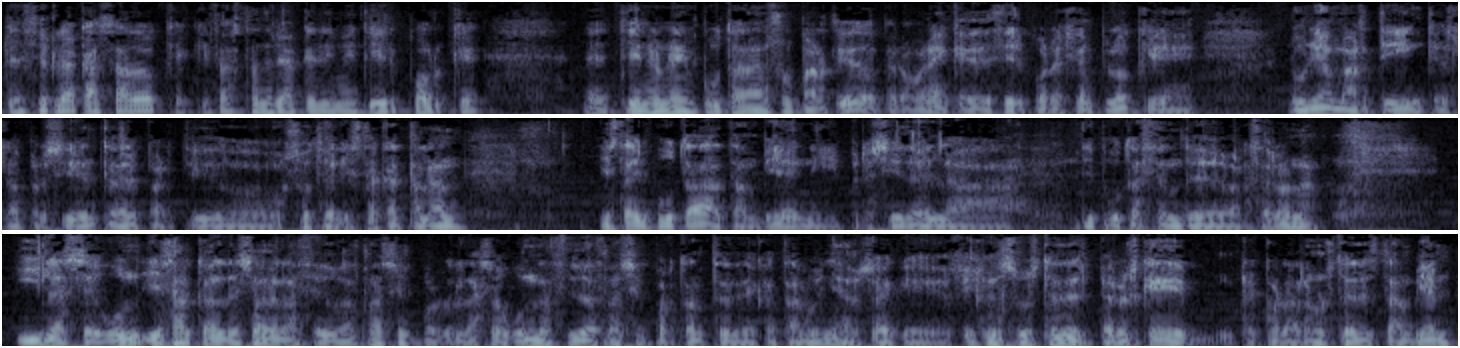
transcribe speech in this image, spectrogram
decirle a Casado que quizás tendría que dimitir porque eh, tiene una imputada en su partido. Pero bueno, hay que decir, por ejemplo, que Nuria Martín, que es la presidenta del Partido Socialista Catalán, está imputada también y preside la Diputación de Barcelona. Y la segunda y es alcaldesa de la ciudad más la segunda ciudad más importante de Cataluña, o sea que fíjense ustedes, pero es que recordarán ustedes también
